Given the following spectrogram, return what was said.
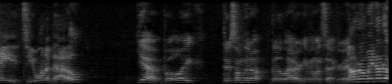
Hey, do you want to battle? Yeah, but like, there's something up the ladder. Give me one sec, right? No, no, wait, no, no.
